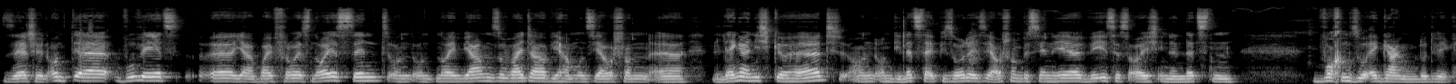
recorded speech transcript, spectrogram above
Sehr schön. Und äh, wo wir jetzt äh, ja bei Frohes Neues sind und, und neuem Jahr und so weiter, wir haben uns ja auch schon äh, länger nicht gehört und, und die letzte Episode ist ja auch schon ein bisschen her. Wie ist es euch in den letzten Wochen so ergangen, Ludwig?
